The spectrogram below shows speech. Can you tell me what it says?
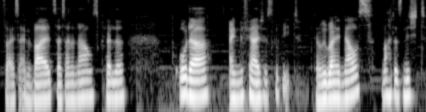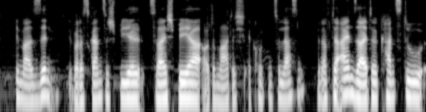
Sei es ein Wald, sei es eine Nahrungsquelle oder ein gefährliches Gebiet. Darüber hinaus macht es nicht immer Sinn, über das ganze Spiel zwei Speer automatisch erkunden zu lassen. Denn auf der einen Seite kannst du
